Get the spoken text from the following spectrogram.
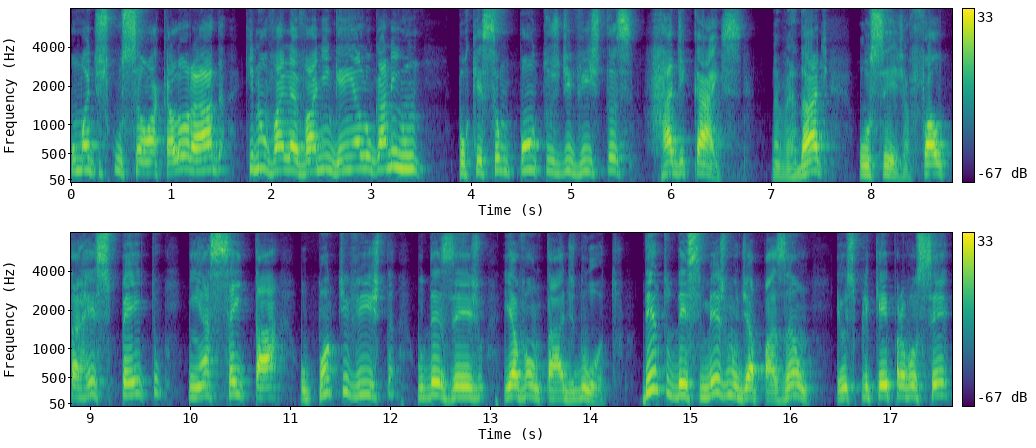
uma discussão acalorada que não vai levar ninguém a lugar nenhum, porque são pontos de vistas radicais, na é verdade? Ou seja, falta respeito em aceitar o ponto de vista, o desejo e a vontade do outro. Dentro desse mesmo diapasão, eu expliquei para você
